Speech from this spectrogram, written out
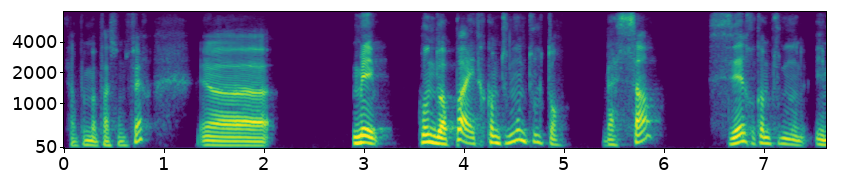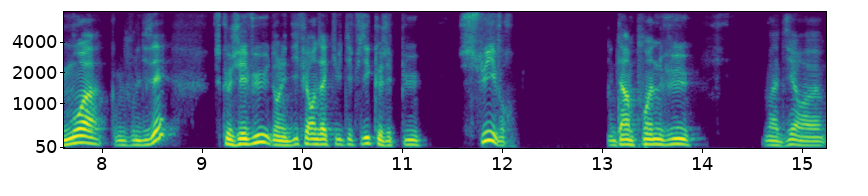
C'est un peu ma façon de faire. Euh, mais qu'on ne doit pas être comme tout le monde tout le temps. Bah, ça, c'est être comme tout le monde. Et moi, comme je vous le disais, ce que j'ai vu dans les différentes activités physiques que j'ai pu suivre d'un point de vue, on va dire,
